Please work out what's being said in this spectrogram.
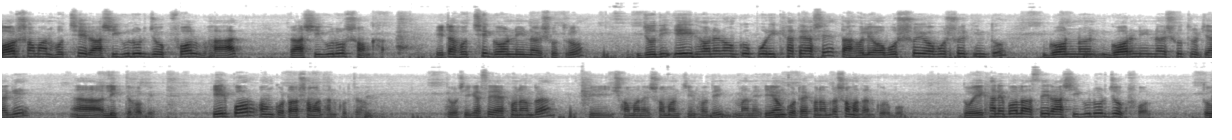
গড় সমান হচ্ছে রাশিগুলোর যোগফল ভাগ রাশিগুলোর সংখ্যা। এটা হচ্ছে গড় নির্ণয় সূত্র। যদি এই ধরনের অঙ্ক পরীক্ষাতে আসে, তাহলে অবশ্যই অবশ্যই কিন্তু গড় গড় নির্ণয় সূত্রটি আগে লিখতে হবে। এরপর অঙ্কটা সমাধান করতে হবে। তো ঠিক আছে, এখন আমরা এই সমানের সমান চিহ্ন দিই। মানে এই অঙ্কটা এখন আমরা সমাধান করব। তো এখানে বলা আছে রাশিগুলোর যোগফল। তো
